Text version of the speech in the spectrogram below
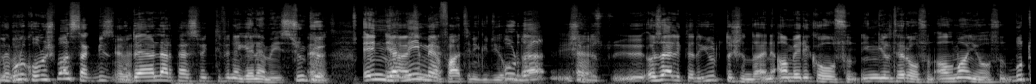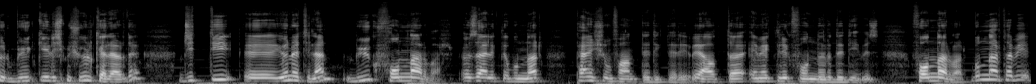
çünkü bunu mi? konuşmazsak biz bu Evet. değerler perspektifine gelemeyiz. Çünkü Evet. en Ya neyin menfaatini güdüyor burada bunlar? şimdi e, özellikle de yurt dışında hani Amerika olsun, İngiltere olsun, Almanya olsun bu tür büyük gelişmiş ülkelerde ciddi e, yönetilen büyük fonlar var. Özellikle bunlar pension fund dedikleri veyahut da emeklilik fonları dediğimiz fonlar var. Bunlar tabii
